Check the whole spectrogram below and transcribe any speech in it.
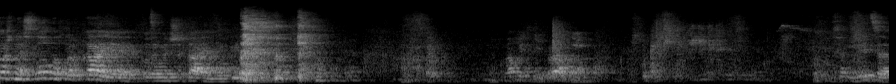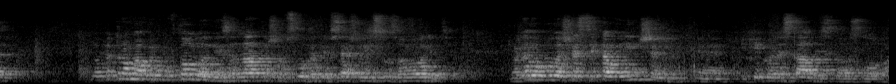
кожне слово торкає, коли ми читаємо Біблію? Мабуть, ні, правда? Дивіться, ну Петро, мабуть, був втомлений занадто, щоб слухати все, що Ісус. Можливо, було щось цікаве іншим, е, які користались того слова.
